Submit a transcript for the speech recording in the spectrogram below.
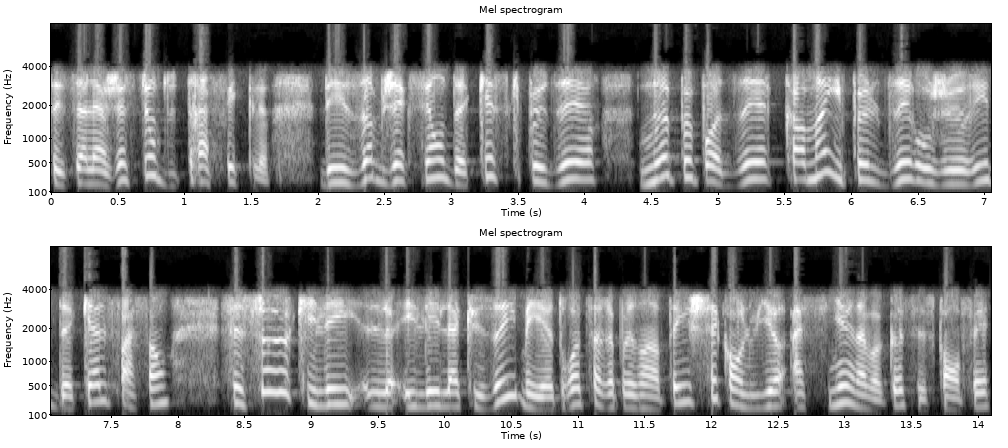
c'est la gestion du trafic, là, des objections de qu'est-ce qu'il peut dire, ne peut pas dire, comment il peut le dire au jury, de quelle façon. C'est sûr qu'il est il est l'accusé, mais il a le droit de se représenter. Je sais qu'on lui a assigné un avocat, c'est ce qu'on fait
